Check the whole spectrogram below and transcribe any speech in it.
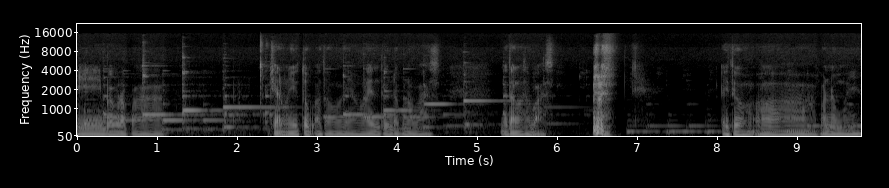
di beberapa channel YouTube atau yang lain tuh udah pernah bahas. Kita nggak usah bahas. Itu uh, apa namanya?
